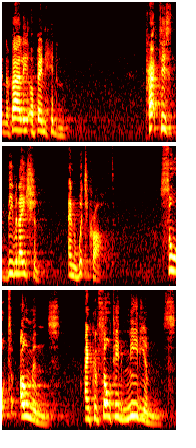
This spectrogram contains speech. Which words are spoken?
in the valley of Ben Hinnom practiced divination and witchcraft, sought omens, and consulted mediums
